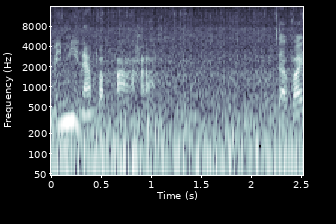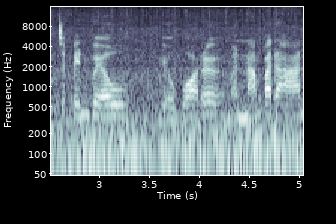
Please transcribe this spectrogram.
ไม่มีน้ำประปาค่ะ แต่ว่าจะเป็นเวลเวลวอเตอร์เหมือนน้ำบาดาน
